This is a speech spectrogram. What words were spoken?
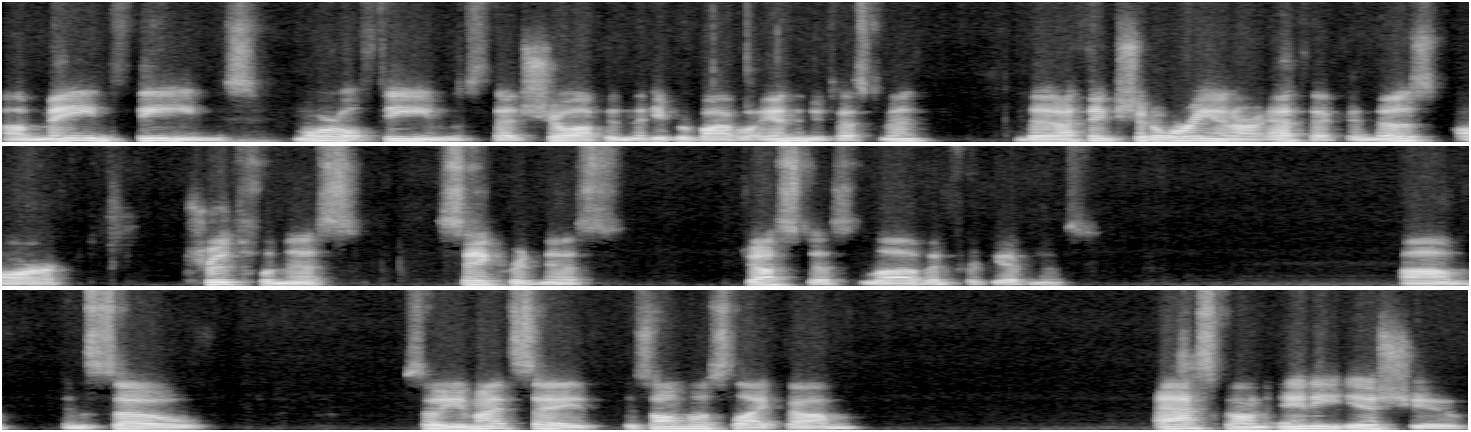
uh, main themes, moral themes that show up in the Hebrew Bible and the New Testament that I think should orient our ethic, and those are truthfulness, sacredness, justice, love, and forgiveness. Um, and so, so you might say it's almost like um, ask on any issue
